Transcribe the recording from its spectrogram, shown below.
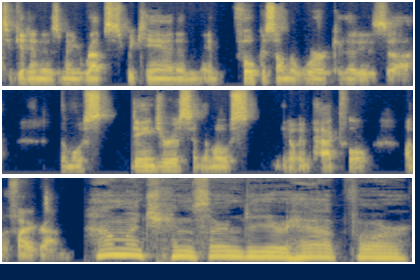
to get in as many reps as we can and, and focus on the work that is uh, the most dangerous and the most you know impactful on the fire ground. How much concern do you have for,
